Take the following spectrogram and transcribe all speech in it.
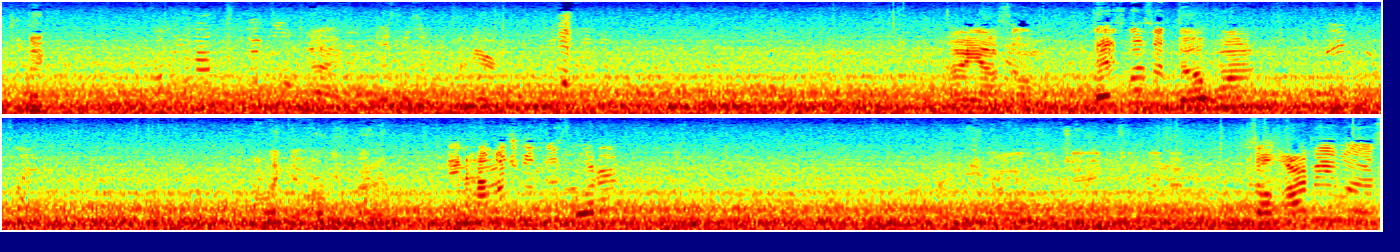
What you think? Good. This was over here. Alright y'all, so this was a good one. I like the Arby's better. And how much was this order? Like eight dollars and change or something like that. So Arby was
